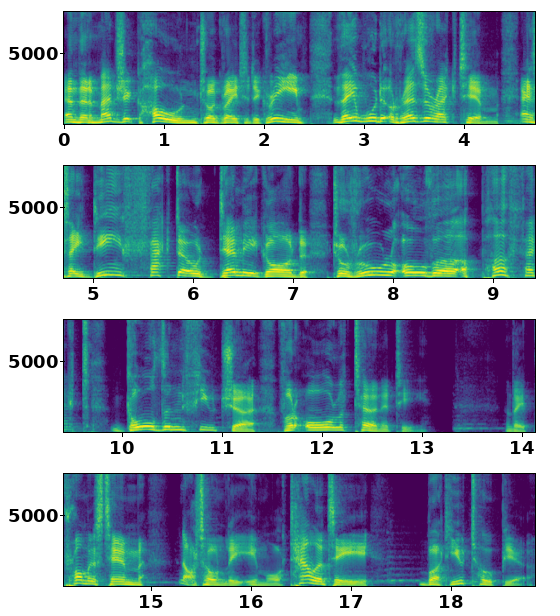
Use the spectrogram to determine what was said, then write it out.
and their magic honed to a greater degree, they would resurrect him as a de facto demigod to rule over a perfect golden future for all eternity. They promised him not only immortality, but utopia.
